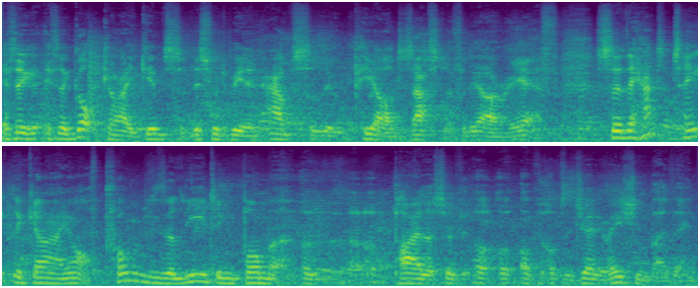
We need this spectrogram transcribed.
if they, if they got Guy Gibson, this would have been an absolute PR disaster for the RAF. So they had to take the guy off, probably the leading bomber of, pilot of, of, of, the generation by then.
